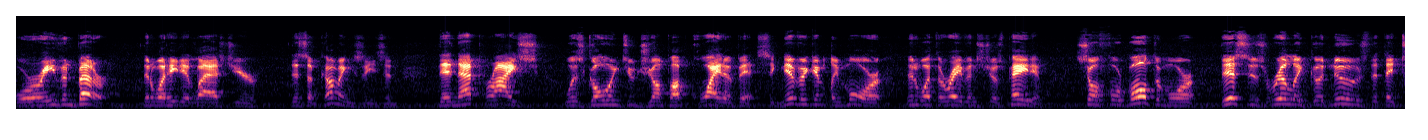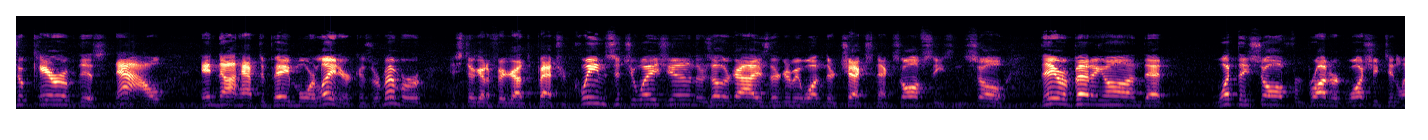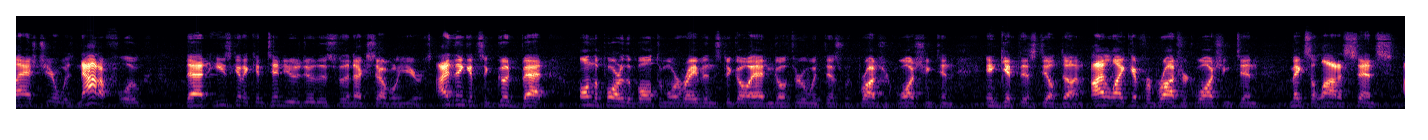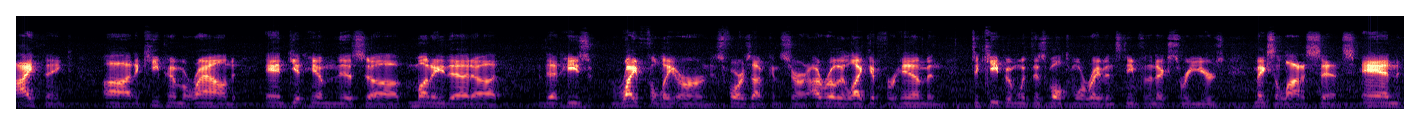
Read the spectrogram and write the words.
or even better than what he did last year this upcoming season, then that price was going to jump up quite a bit, significantly more than what the Ravens just paid him. So for Baltimore, this is really good news that they took care of this now and not have to pay more later. Because remember, you still got to figure out the Patrick Queen situation. There's other guys they're going to be wanting their checks next offseason. So they are betting on that what they saw from Broderick Washington last year was not a fluke, that he's going to continue to do this for the next several years. I think it's a good bet on the part of the Baltimore Ravens to go ahead and go through with this with Broderick Washington and get this deal done. I like it for Broderick Washington. Makes a lot of sense, I think, uh, to keep him around and get him this uh, money that. Uh, that he's rightfully earned, as far as I'm concerned. I really like it for him, and to keep him with this Baltimore Ravens team for the next three years makes a lot of sense. And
